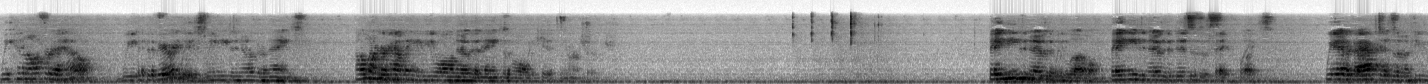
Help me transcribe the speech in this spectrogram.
We can offer to help. We, at the very least, we need to know their names. I wonder how many of you all know the names of all the kids in our church. They need to know that we love them. They need to know that this is a safe place. We had a baptism a few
